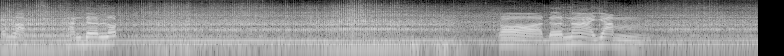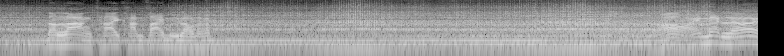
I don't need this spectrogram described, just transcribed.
สำหรับคันเดินรถก็เดินหน้าย่ำด้านล่างชายคันซ้ายมือเรานะครับเอาให้แน่นเลย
